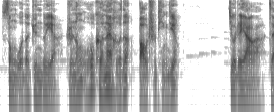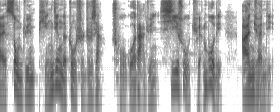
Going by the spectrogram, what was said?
宋国的军队呀，只能无可奈何地保持平静。就这样啊，在宋军平静的注视之下，楚国大军悉数全部地安全地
